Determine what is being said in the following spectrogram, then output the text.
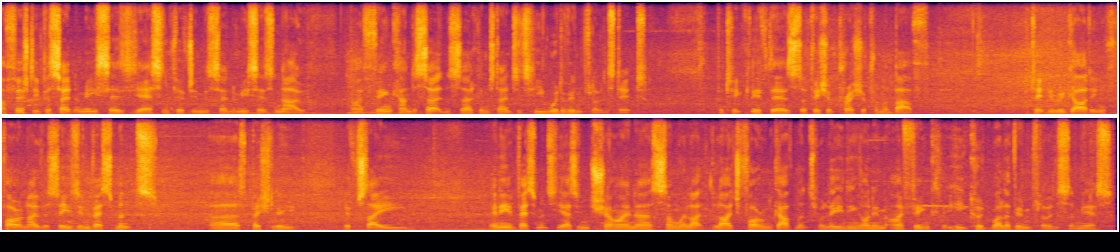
uh, 50% of me says yes and 50% of me says no. I think under certain circumstances he would have influenced it, particularly if there's sufficient pressure from above, particularly regarding foreign overseas investments, uh, especially if, say, any investments he has in China, somewhere like large foreign governments were leaning on him, I think that he could well have influenced them, yes.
